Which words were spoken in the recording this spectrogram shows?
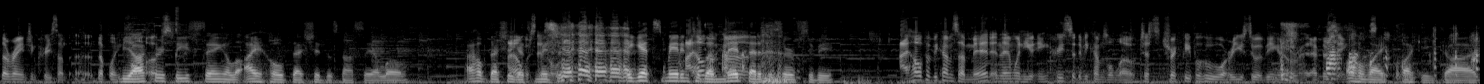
the range increase on the, the blink. Bureaucracy staying low. I hope that shit does not stay low. I hope that shit gets made. It gets made into the mid that it deserves to be. I hope it becomes a mid, and then when you increase it, it becomes a low, just to trick people who are used to it being an overhead Oh my fucking god.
